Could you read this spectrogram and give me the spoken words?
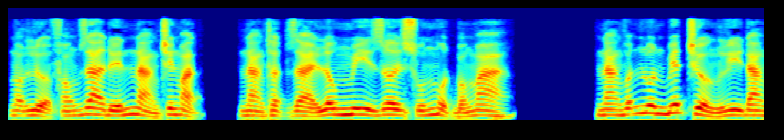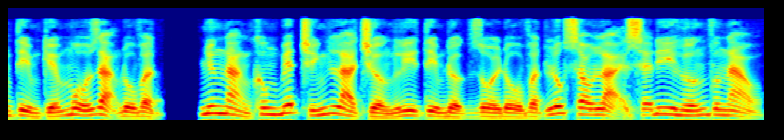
ngọn lửa phóng ra đến nàng trên mặt, nàng thật dài lông mi rơi xuống một bóng ma. Nàng vẫn luôn biết Trường Ly đang tìm kiếm mỗ dạng đồ vật, nhưng nàng không biết chính là Trường Ly tìm được rồi đồ vật lúc sau lại sẽ đi hướng phương nào,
